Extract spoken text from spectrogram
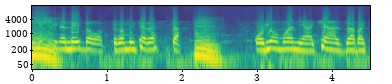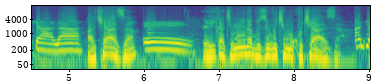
Mm. tulina neiba waffe bamuyita rasita Hmm, oli omwami akyaza abakyala akyaza? Eh, eyi kati mulina buzibu ki mu kukyaza? Anti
